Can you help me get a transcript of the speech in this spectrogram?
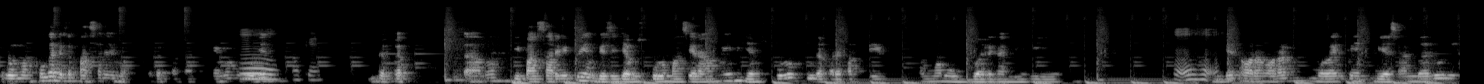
rumahku kan dekat pasar ya, Mbak. Dekat pasar. Memang kemudian hmm, okay. dekat apa di pasar itu yang biasa jam 10 masih ramai ini jam 10 udah pada tertib semua membubarkan diri. Kemudian orang-orang mulai punya kebiasaan baru nih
